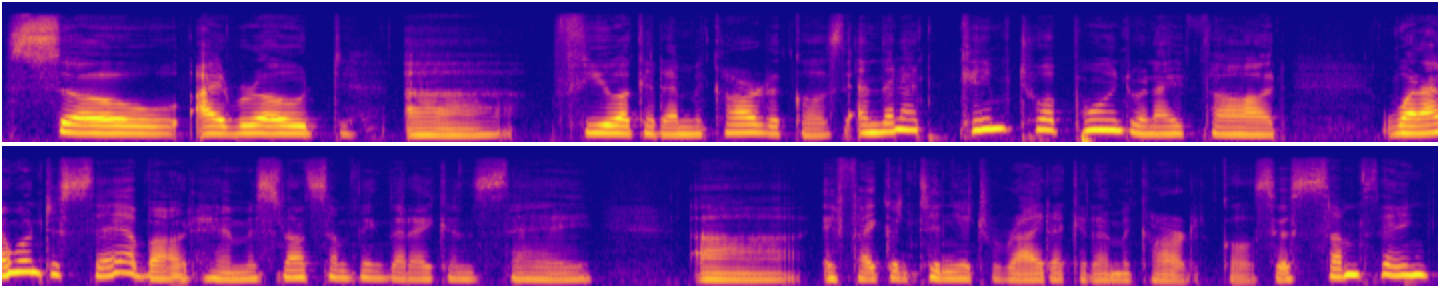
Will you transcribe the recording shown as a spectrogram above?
So I wrote a uh, few academic articles, and then I came to a point when I thought, what I want to say about him is not something that I can say uh, if I continue to write academic articles. It's something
